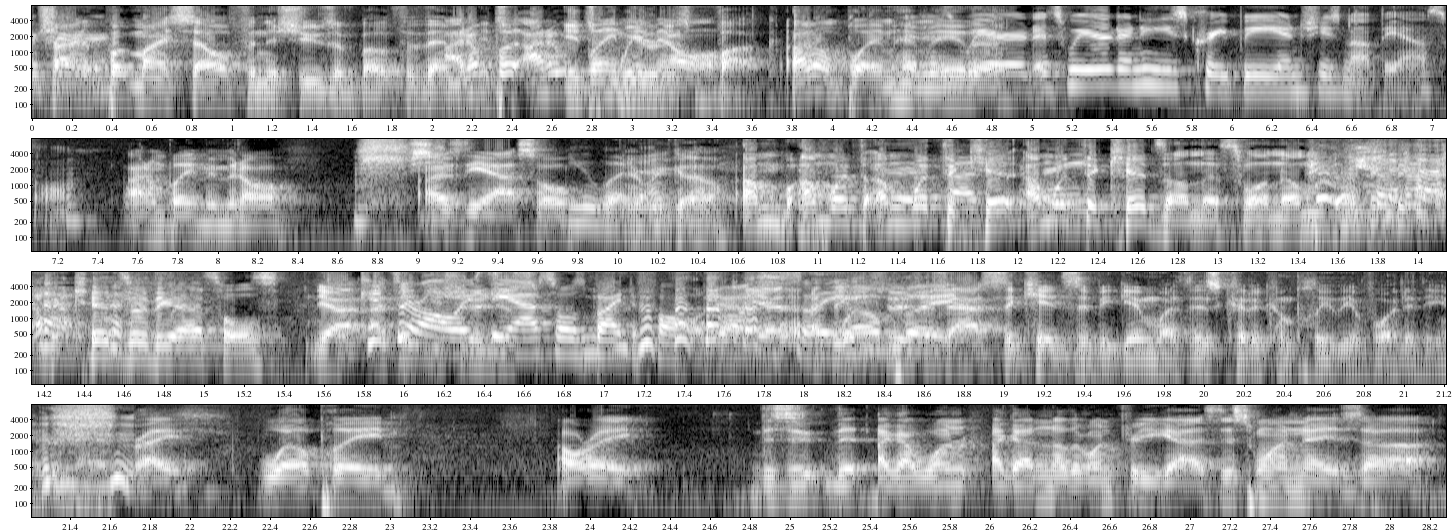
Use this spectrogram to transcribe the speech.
for trying sure. to put myself in the shoes of both of them. I don't It's- put- I don't it's blame him weird at as all. fuck. I don't blame him It's either. weird. It's weird, and he's creepy, and she's not the asshole. I don't blame him at all. She's the asshole. You wouldn't. There we go. I'm, I'm with I'm with the kid I'm with the kids on this one. I'm, I think the, the kids are the assholes. Yeah, I Kids think are you always should've the just- assholes by default. Yeah, I honestly. think Well you should have played. just asked the kids to begin with. This could have completely avoided the internet. right. Well played. All right. This is. th- I got one. I got another one for you guys. This one is uh,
